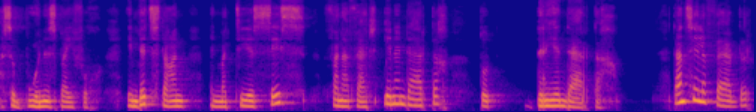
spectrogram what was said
as 'n bonus byvoeg. En dit staan in Matteus 6 vanaf vers 31 tot 33. Dan sê hulle verder:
